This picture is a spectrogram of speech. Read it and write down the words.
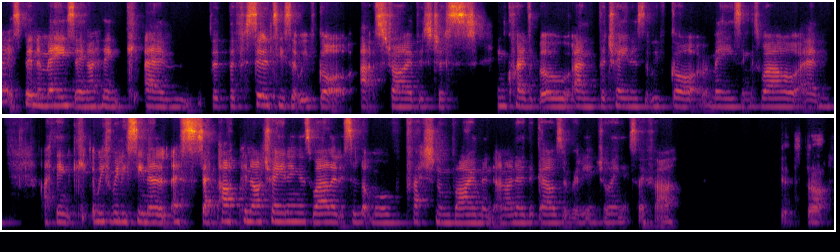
it's been amazing. I think um, the, the facilities that we've got at Strive is just incredible, and the trainers that we've got are amazing as well. And I think we've really seen a, a step up in our training as well, and it's a lot more professional environment. And I know the girls are really enjoying it so far. Good stuff.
